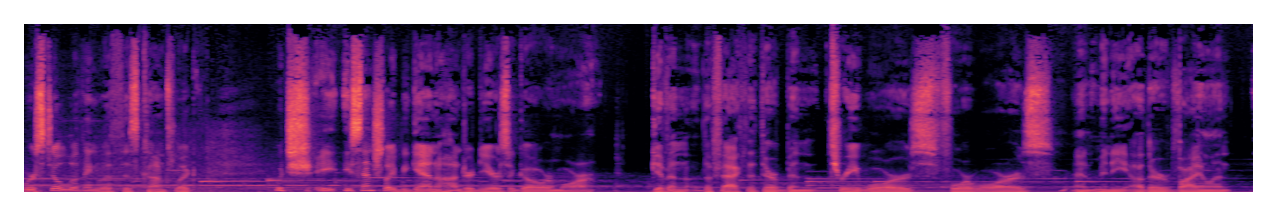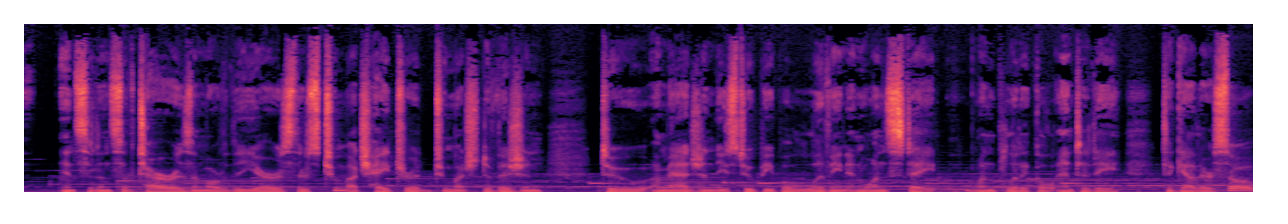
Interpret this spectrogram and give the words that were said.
we're still living with this conflict, which essentially began 100 years ago or more, given the fact that there have been three wars, four wars, and many other violent incidents of terrorism over the years. There's too much hatred, too much division to imagine these two people living in one state, one political entity together. So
